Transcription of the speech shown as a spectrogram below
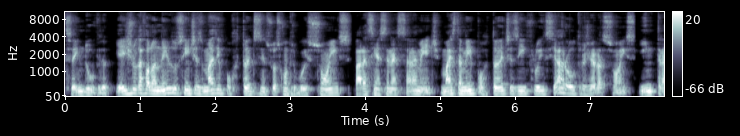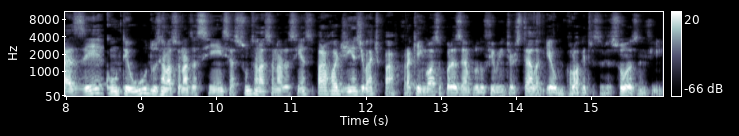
sem dúvida. E a gente não tá falando nem dos cientistas mais importantes em suas contribuições para a ciência necessariamente, mas também importantes em influenciar outras gerações, em trazer conteúdos relacionados à ciência, assuntos relacionados à ciência para rodinhas de bate-papo. Para quem gosta, por exemplo, do filme Interstellar, eu me coloco entre essas pessoas, enfim,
